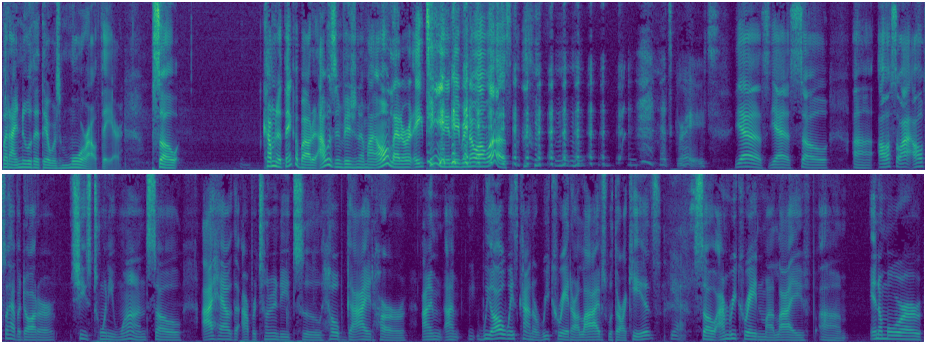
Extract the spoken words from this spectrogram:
But I knew that there was more out there. So come to think about it, I was envisioning my own ladder at 18 didn't even know I was. That's great. Yes, yes. So uh, also, I also have a daughter. She's 21, so I have the opportunity to help guide her. I'm, I'm. We always kind of recreate our lives with our kids. Yes. So I'm recreating my life um, in a more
